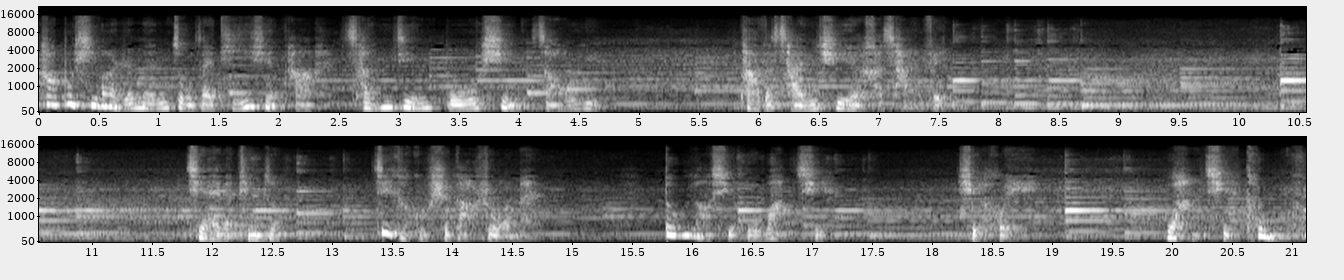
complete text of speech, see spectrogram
它不希望人们总在提醒它曾经不幸的遭遇，它的残缺和残废。亲爱的听众，这个故事告诉我们，都要学会忘却。学会忘却痛苦。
